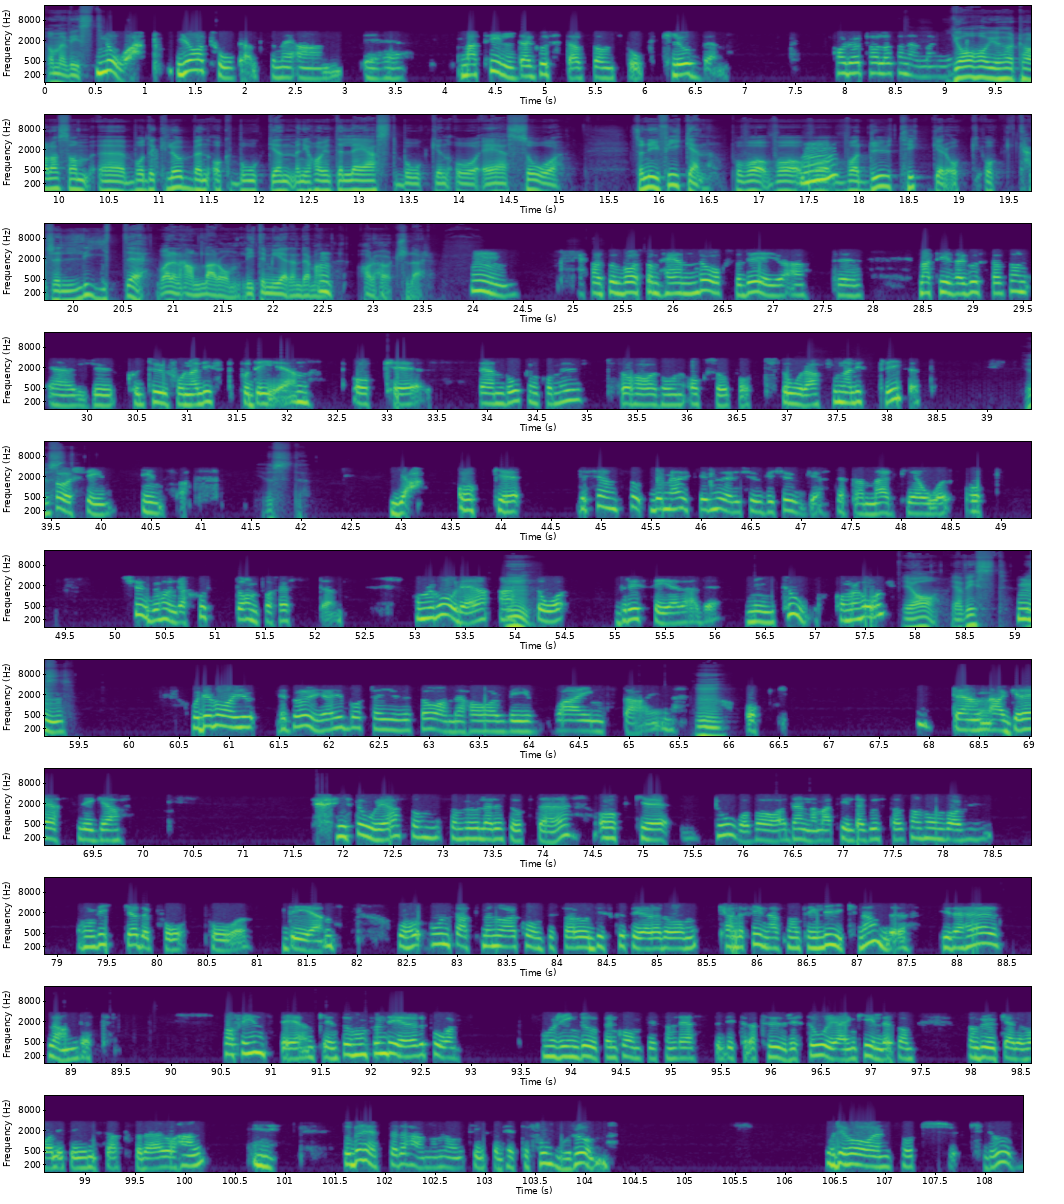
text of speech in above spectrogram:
ja men visst. Nå, jag tog alltså med an eh, Matilda Gustafssons bok Klubben. Har du hört talas om den, Magnus? Jag har ju hört talas om eh, både klubben och boken, men jag har ju inte läst boken och är så, så nyfiken på vad, vad, Mm. vad, vad du tycker och, och kanske lite vad den handlar om, lite mer än det man Mm. har hört sådär. Mm. Alltså vad som hände också det är ju att eh, Matilda Gustafsson är ju kulturjournalist på DN och eh, sen boken kom ut så har hon också fått Stora journalistpriset Just, för sin insats. just det. Ja, och eh, det känns så, det är märkligt, nu är det 2020, detta märkliga år och 2017 på hösten, kommer du ihåg det? Att Mm. då briserade metoo, kommer du ihåg? Ja, ja visst. Mm. visst. Och det var ju, det började ju borta i USA med Harvey Weinstein Mm. och denna gräsliga historia som, som rullades upp där. Och eh, då var denna Matilda Gustafsson, hon, var, hon vickade på, på DN. Och hon satt med några kompisar och diskuterade om kan det finnas någonting liknande i det här landet? Vad finns det egentligen? Så hon funderade på, hon ringde upp en kompis som läste litteraturhistoria, en kille som, som brukade vara lite insatt sådär. Och han, då berättade han om någonting som hette Forum. Och det var en sorts klubb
